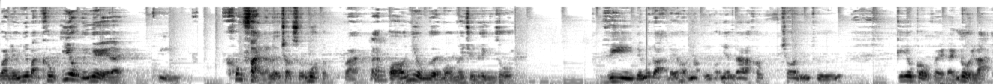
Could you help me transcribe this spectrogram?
và nếu như bạn không yêu cái nghề đấy thì không phải là lựa chọn số 1 đâu và đã ừ. có nhiều người bỏ nghề truyền hình rồi vì đến một đoạn đấy họ nhận họ nhận ra là không cho những thứ cái yêu cầu phải đánh đổi lại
